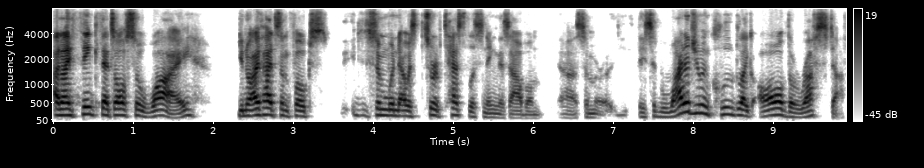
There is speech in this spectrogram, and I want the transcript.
and I think that's also why, you know, I've had some folks, some when I was sort of test listening this album, uh, some they said, well, why did you include like all the rough stuff?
